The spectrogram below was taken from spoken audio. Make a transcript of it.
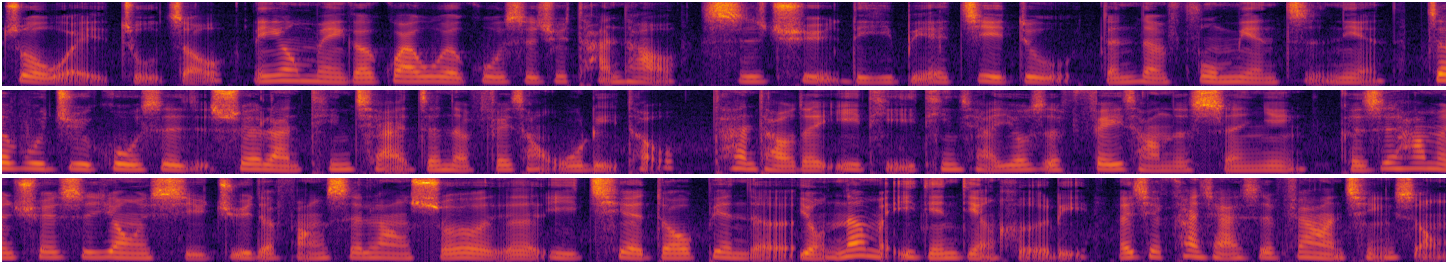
作为主轴，利用每个怪物的故事去探讨失去、离别、嫉妒等等负面执念。这部剧故事虽然听起来真的非常无厘头，探讨的议题听起来又是非常的生硬，可是他们却是用喜剧的方式，让所有的一切都变得有那么一点点合理，而且看起来是非常。轻松，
